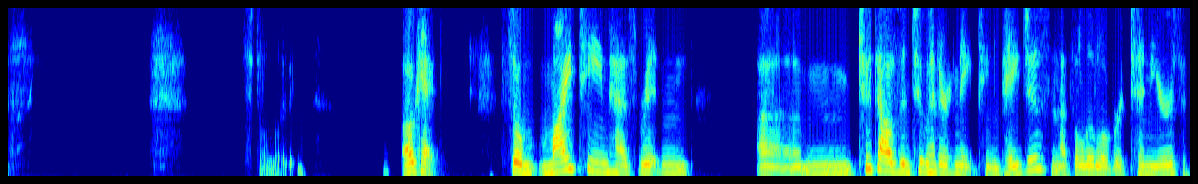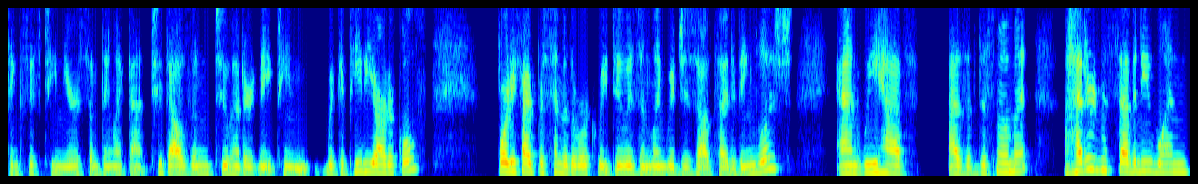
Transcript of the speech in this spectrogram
Still loading. Okay. So my team has written um 2218 pages and that's a little over 10 years i think 15 years something like that 2218 wikipedia articles 45% of the work we do is in languages outside of english and we have as of this moment 171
